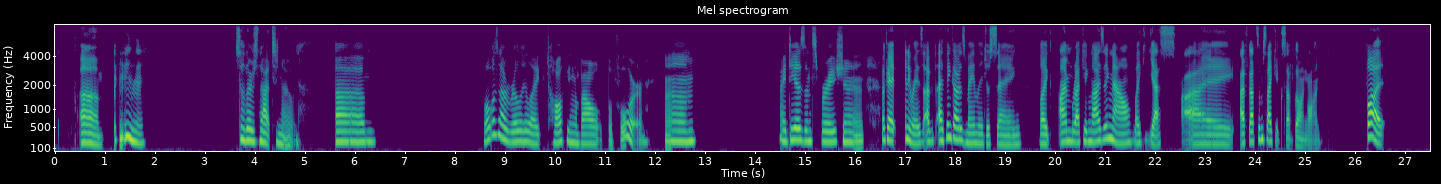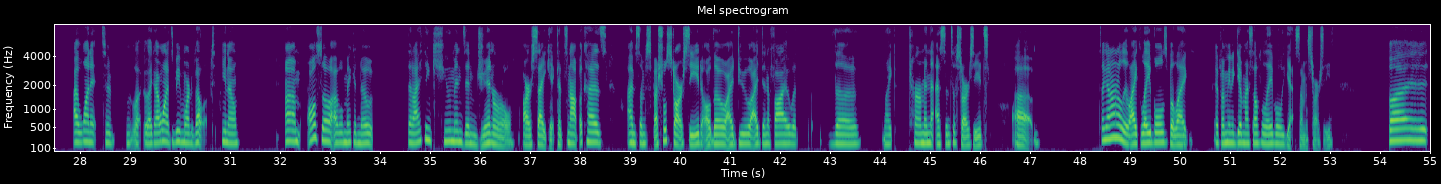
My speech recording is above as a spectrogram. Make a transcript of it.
Um so there's that to note. Um what was I really like talking about before? Um ideas, inspiration. Okay, anyways, I I think I was mainly just saying like I'm recognizing now like yes, I I've got some psychic stuff going on. But I want it to like I want it to be more developed, you know. Um also I will make a note that I think humans in general are psychic. It's not because I'm some special star seed, although I do identify with the like term and the essence of star seeds. Um it's like I don't really like labels, but like if I'm gonna give myself a label, yes, I'm a star seed. But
